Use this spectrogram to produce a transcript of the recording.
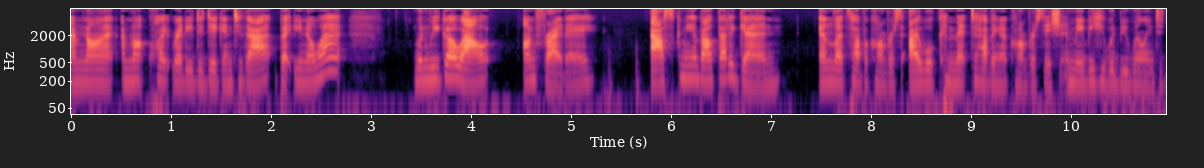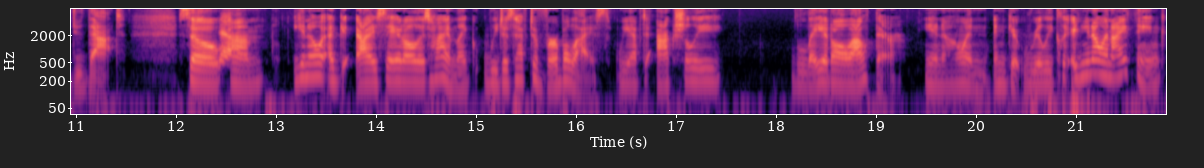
I'm not I'm not quite ready to dig into that, but you know what? When we go out on Friday, ask me about that again and let's have a conversation. I will commit to having a conversation and maybe he would be willing to do that." So, Yeah. um, you know, I, I say it all the time, like we just have to verbalize. We have to actually lay it all out there, you know, and and get really clear. And you know, and I think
